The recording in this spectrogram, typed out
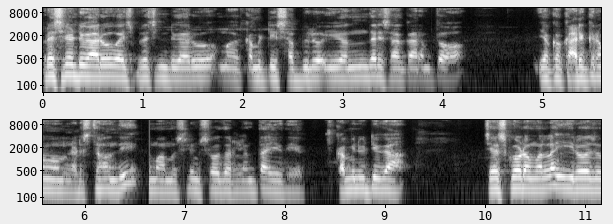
ప్రెసిడెంట్ గారు వైస్ ప్రెసిడెంట్ గారు మా కమిటీ సభ్యులు ఈ అందరి సహకారంతో ఈ యొక్క కార్యక్రమం నడుస్తూ ఉంది. మా ముస్లిం సోదరులంతా ఇది కమ్యూనిటీగా చేసుకోవడం వల్ల ఈరోజు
